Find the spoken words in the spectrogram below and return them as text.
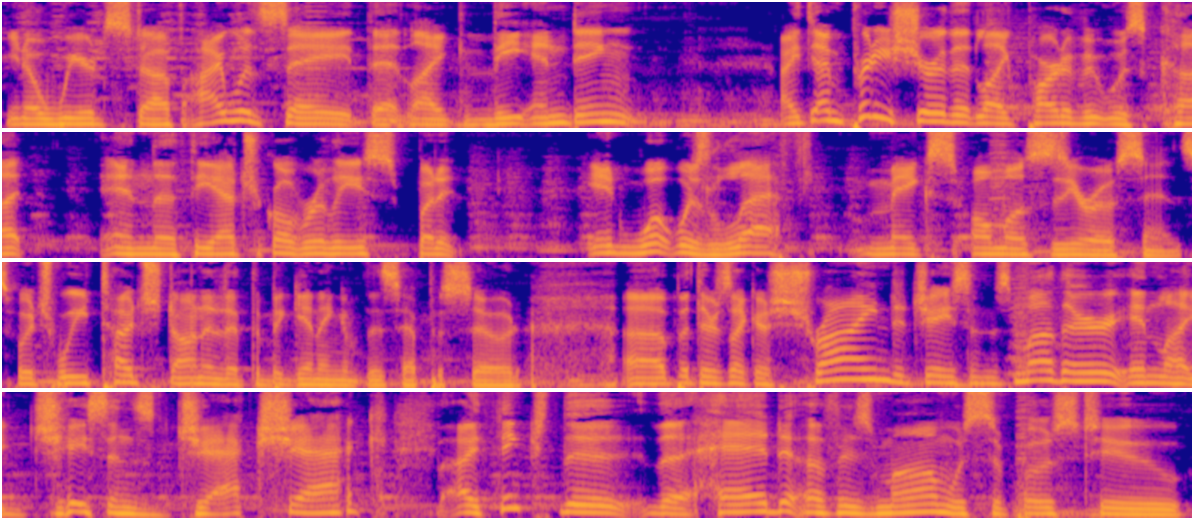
you know, weird stuff. I would say that like the ending, I, I'm pretty sure that like part of it was cut in the theatrical release, but it, it what was left makes almost zero sense, which we touched on it at the beginning of this episode. Uh, but there's like a shrine to Jason's mother in like Jason's Jack Shack. I think the the head of his mom was supposed to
